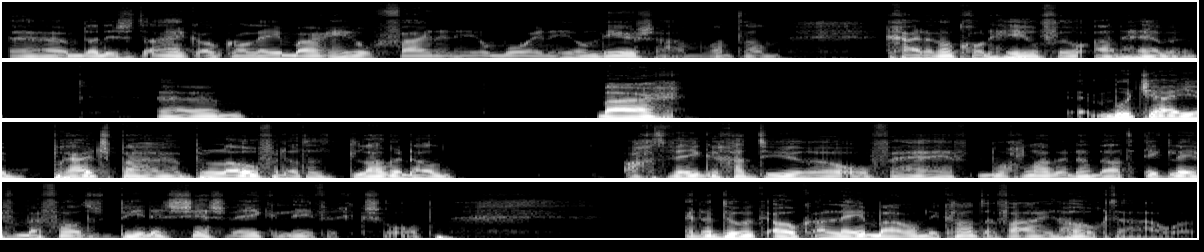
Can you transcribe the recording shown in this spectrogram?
um, dan is het eigenlijk ook alleen maar heel fijn en heel mooi en heel leerzaam. Want dan ga je er ook gewoon heel veel aan hebben. Um, maar moet jij je bruidsparen beloven dat het langer dan acht weken gaat duren of hè, nog langer dan dat? Ik lever mijn foto's binnen zes weken lever ik ze op. En dat doe ik ook alleen maar om die klantervaring hoog te houden.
